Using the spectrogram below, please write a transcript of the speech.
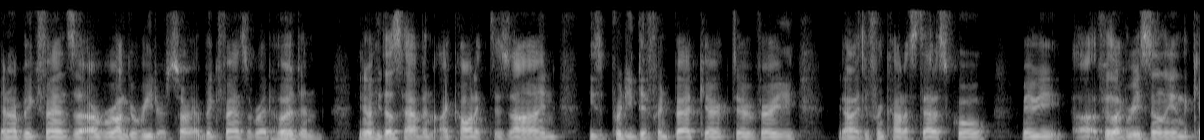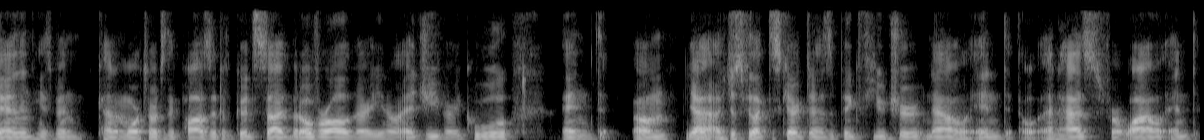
and are big fans, uh, are younger readers, sorry, are big fans of Red Hood. And you know he does have an iconic design. He's a pretty different bad character, very uh, different kind of status quo. Maybe uh, I feel like recently in the canon he's been kind of more towards the positive good side, but overall very you know edgy, very cool, and um yeah, I just feel like this character has a big future now and and has for a while, and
